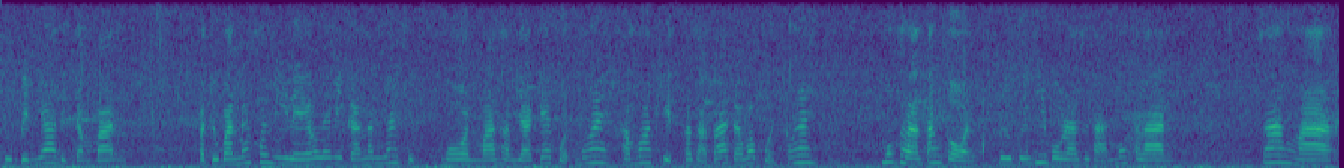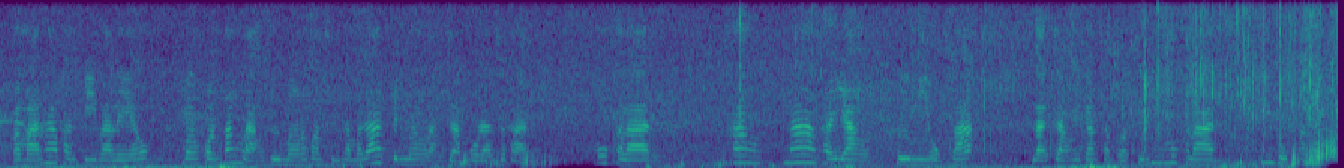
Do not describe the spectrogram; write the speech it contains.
คือเป็นหญ้าดึกดำบรรปัจจุบันไม่ค่อยมีแล้ว และมีการนำหญ้าเข็ดมอนมาทำยาแก้ปวดเมื่อยคำว่าเข็ดภาษาใต้แปลว่าปวดเมื่อยมคคลานตั้งก่อน คือพื้นที่โบราณสถานมคคลาน สร้างมาประมาณ 5,000 ปีมาแล้ว เมืองคอนตั้งหลังคือเมืองนครศรีธรรมราชเป็นเมืองหลังจากโบราณสถานมคคลาน ข้างหน้าพยังคือมีองค์พระ หลังจากมีการสำรวจพื้นที่มคคลานที่พบครั้ง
